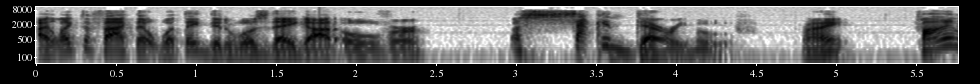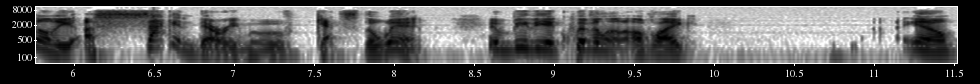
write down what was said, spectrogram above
I like the fact that what they did was they got over a secondary move, right? Finally, a secondary move gets the win. It would be the equivalent of like, you know,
